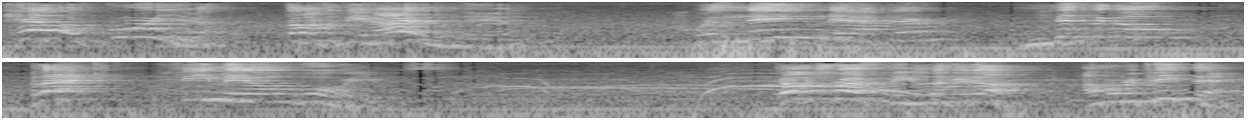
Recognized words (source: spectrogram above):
California, thought to be an island then, was named after mythical black female warriors. Don't trust me, look it up. I'm gonna repeat that.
